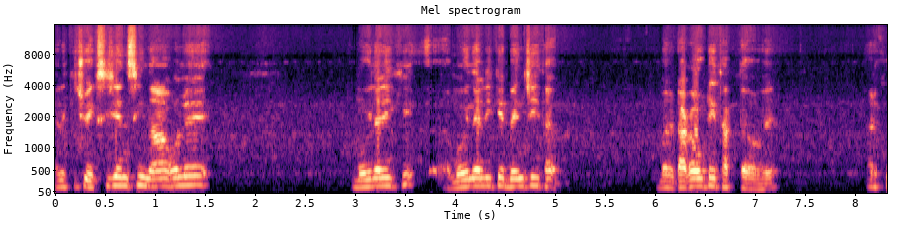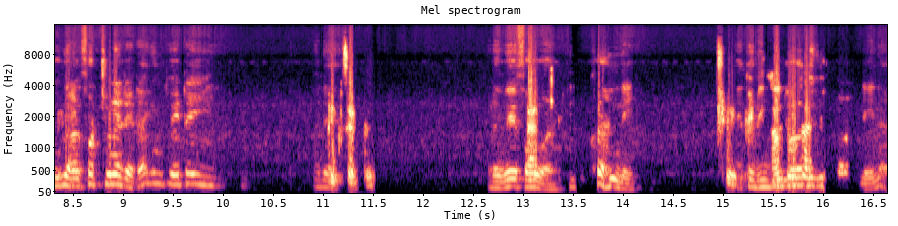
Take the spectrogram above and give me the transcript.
মানে কিছু এক্সিজেন্সি না হলে মহিলালিকে মহিলালিকে বেঞ্চেই থাক মানে ডাক আউটেই থাকতে হবে। আর খুবই আনফর্চুনেট এটা কিন্তু এটাই মানে. ওয়ে ফরওয়ার্ড কিছু করার নেই। না।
